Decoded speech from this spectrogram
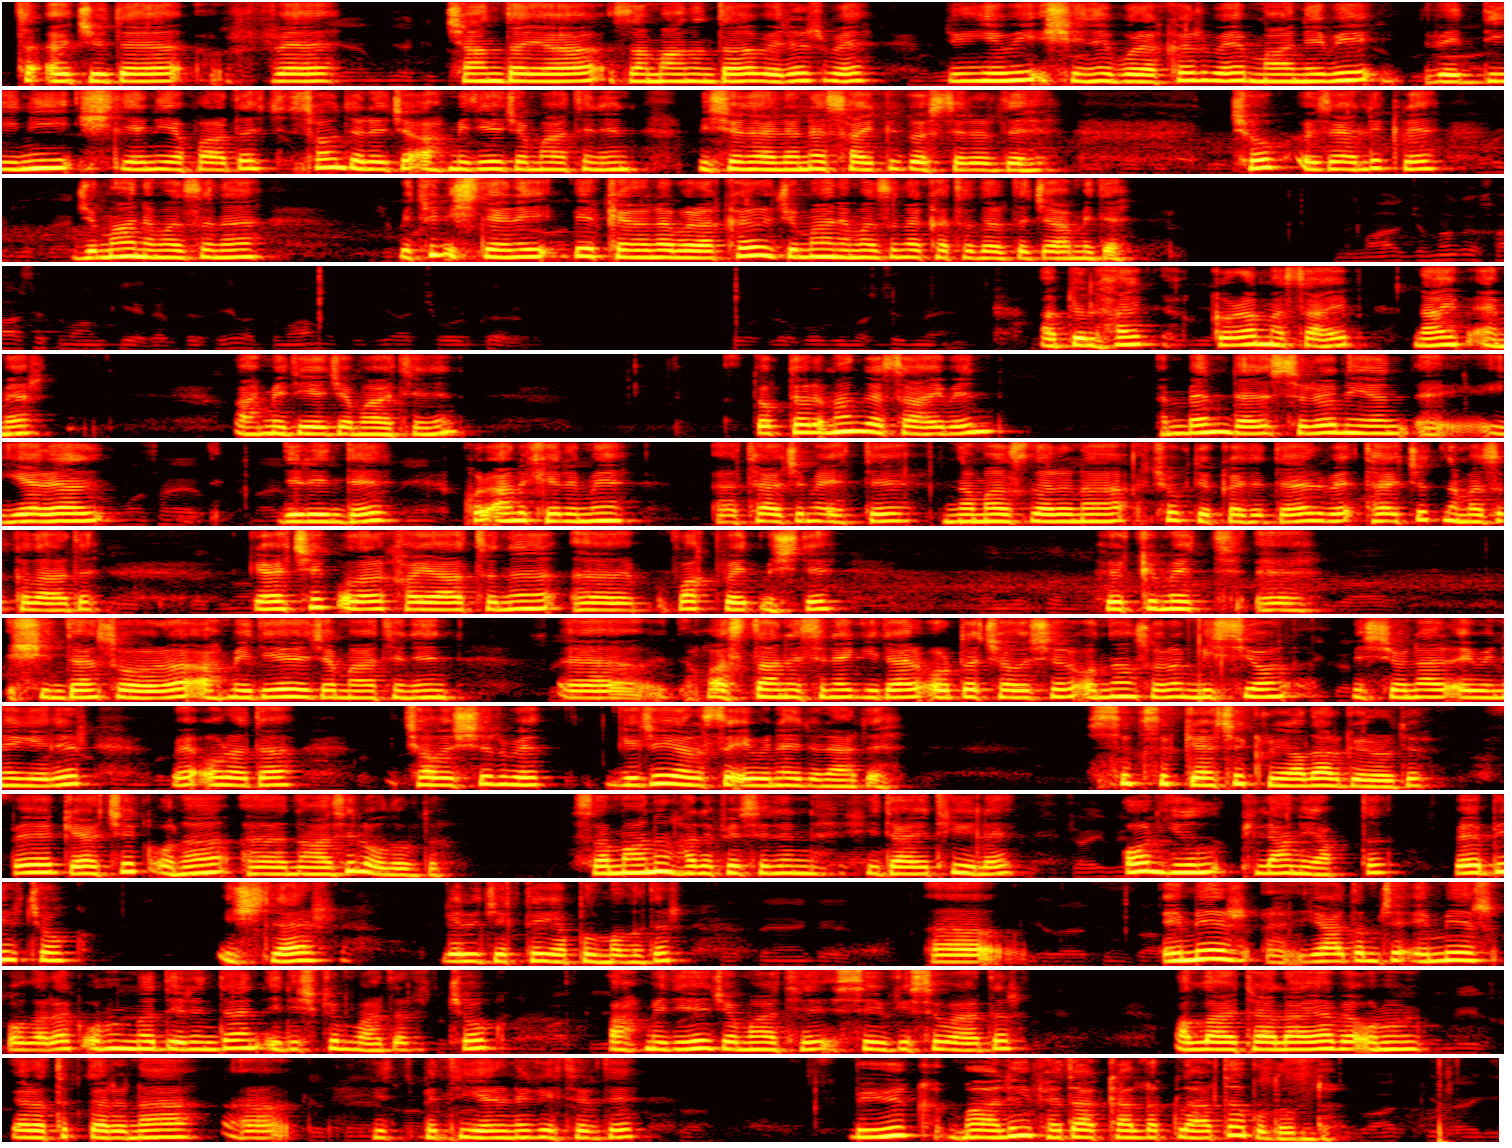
teheccüde ve çandaya zamanında verir ve dünyevi işini bırakır ve manevi ve dini işlerini yapardı. Son derece Ahmediye cemaatinin misyonerlerine saygı gösterirdi. Çok özellikle cuma namazını bütün işlerini bir kenara bırakır, cuma namazına katılırdı camide. Abdülhak Kurama sahip Naip Emer Ahmediye cemaatinin Doktor Manga sahibin ben de Süreniyen e, yerel dilinde Kur'an-ı Kerim'i e, tercüme etti. Namazlarına çok dikkat eder ve teheccüd namazı kılardı. Gerçek olarak hayatını e, vakfetmişti. Hükümet e, işinden sonra Ahmediye cemaatinin hastanesine gider, orada çalışır. Ondan sonra misyon misyoner evine gelir ve orada çalışır ve gece yarısı evine dönerdi. Sık sık gerçek rüyalar görürdü ve gerçek ona e, nazil olurdu. Zamanın halifesinin hidayetiyle 10 yıl plan yaptı ve birçok işler gelecekte yapılmalıdır. Ee, emir, yardımcı emir olarak onunla derinden ilişkim vardır. Çok Ahmediye cemaati sevgisi vardır. allah Teala'ya ve onun yaratıklarına e, hizmeti yerine getirdi. Büyük mali fedakarlıklarda bulundu.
